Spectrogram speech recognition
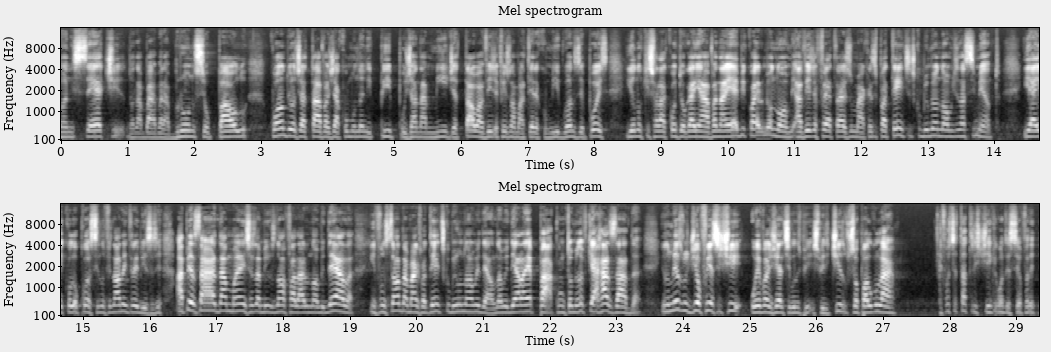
Dona Anissete, Dona Bárbara Bruno, seu Paulo. Quando eu já estava já como Nani Pipo, já na mídia tal, a Veja fez uma matéria comigo anos depois, e eu não quis falar quanto eu ganhava na Hebe e qual era o meu nome. A Veja foi atrás do Marcas e Patentes e descobriu meu nome de nascimento. E aí colocou assim, no final da entrevista, assim, apesar da mãe e seus amigos não falaram o nome dela, em função da Marcas e Patentes, descobriu o nome dela. O nome dela é Pá. Quando tomei nome, fiquei arrasada. E no mesmo dia eu fui assistir o Evangelho segundo o Espiritismo, do seu Paulo Goulart. Ele falou, você está tristinho, o que aconteceu? Eu falei,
